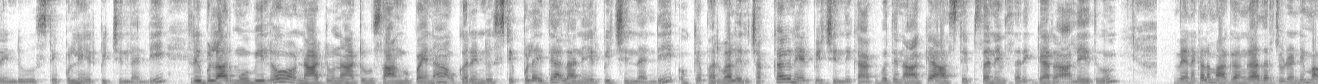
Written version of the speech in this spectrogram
రెండు స్టెప్పులు నేర్పించిందండి. త్రిబుల్ ఆర్ మూవీలో నాటు నాటు సాంగ్ పైన ఒక రెండు స్టెప్పులు అయితే అలా నేర్పించిందండి. ఓకే పర్వాలేదు చక్కగా నేర్పించింది. కాకపోతే నాకే ఆ స్టెప్స్ అనేవి సరిగ్గా రాలేదు. వెనకాల మా గంగాధర్ చూడండి మా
